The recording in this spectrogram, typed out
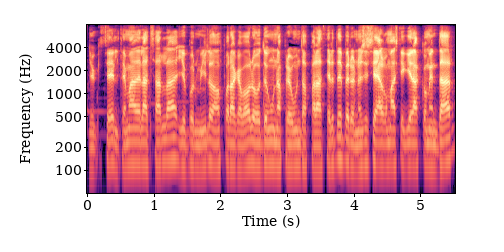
yo qué sé, el tema de la charla, yo por mí lo damos por acabado, luego tengo unas preguntas para hacerte, pero no sé si hay algo más que quieras comentar.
